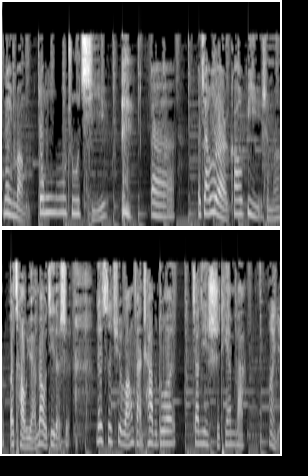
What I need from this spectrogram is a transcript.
内蒙东乌珠旗，呃，呃叫鄂尔高壁什么呃草原吧，我记得是，那次去往返差不多将近十天吧。那也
